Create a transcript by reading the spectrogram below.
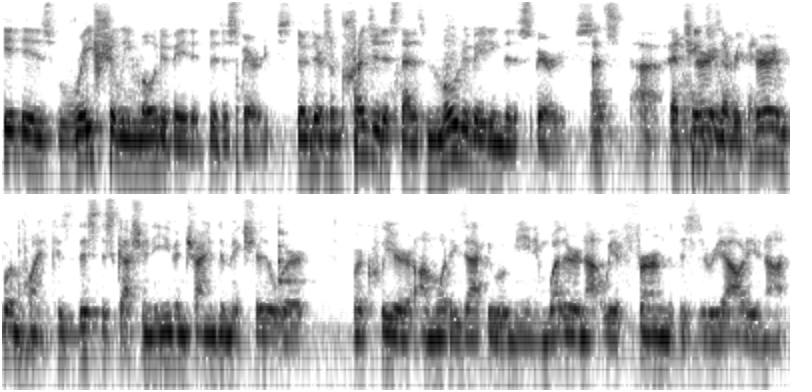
it is racially motivated. The disparities. There, there's a prejudice that is motivating the disparities. That's uh, That changes very, everything. Very important point because this discussion, even trying to make sure that we're we're clear on what exactly we mean and whether or not we affirm that this is a reality or not.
